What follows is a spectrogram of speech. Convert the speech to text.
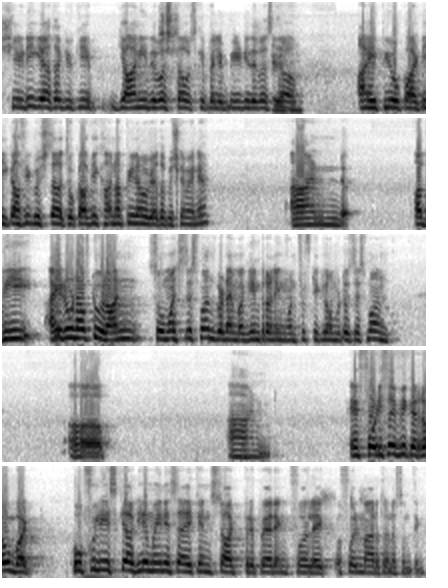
शेडी गया था क्योंकि ज्ञानी दिवस था उसके पहले बीडी दिवस था। आईपीओ पार्टी काफ़ी कुछ था तो काफ़ी खाना पीना हो गया था पिछले महीने। एंड अभी I don't have to run so much this month but I am again running 150 kilometres this month and F 45 भी कर रहा हूँ बट होपफुली इसके अगले महीने से I can start preparing for like full marathon और समथिंग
